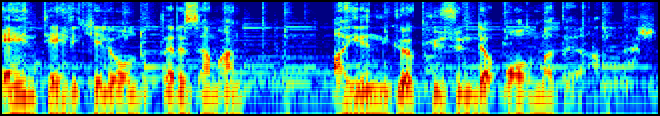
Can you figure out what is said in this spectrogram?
En tehlikeli oldukları zaman ayın gökyüzünde olmadığı anlar.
